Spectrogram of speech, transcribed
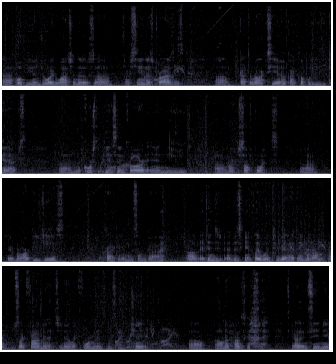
Uh, hope you enjoyed watching those um, or seeing those prizes. Um, got the Roxio, got a couple easy caps, um, of course the PSN card and the uh, Microsoft points. Um, here my RPG is cracking into some guy. Um, it didn't. This gameplay wasn't too bad. I mean, I'm, I'm, it was like five minutes. You know, like four minutes and some change. Um, I don't know how this guy this guy didn't see me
